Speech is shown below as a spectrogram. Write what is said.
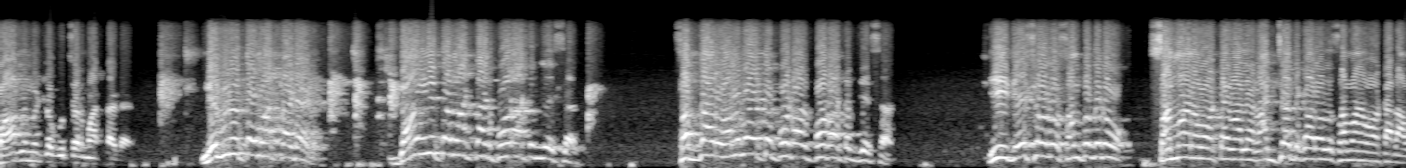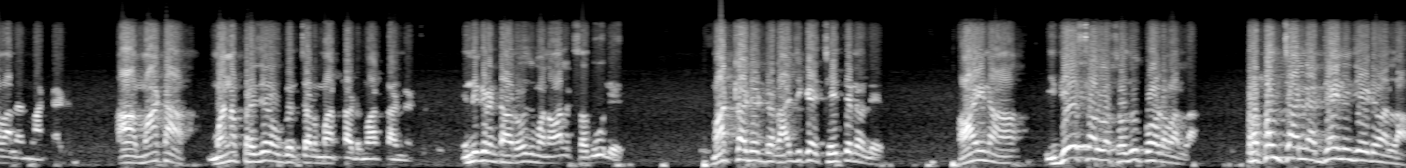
పార్లమెంట్లో కూర్చొని మాట్లాడారు. నెహ్రూతో మాట్లాడాడు. గాంధీతో మాట్లాడి పోరాటం చేశాడు సర్దార్ వల్లభాయ్తో పోరాటం చేశాడు ఈ దేశంలో సంపదను సమానం అవటం వాళ్ళ రాజ్యాధికారంలో సమానం వాటా రావాలని మాట్లాడు ఆ మాట మన ప్రజల గురించి మాట్లాడు మాట్లాడినట్టు. ఎందుకంటే ఆ రోజు మన వాళ్ళకి చదువు లేదు. మాట్లాడేట రాజకీయ చైతన్యం లేదు. ఆయన విదేశాల్లో చదువుకోవడం వల్ల ప్రపంచాన్ని అధ్యయనం చేయడం వల్ల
